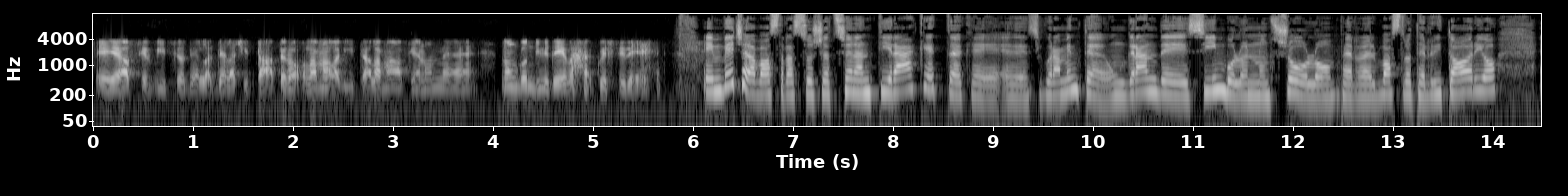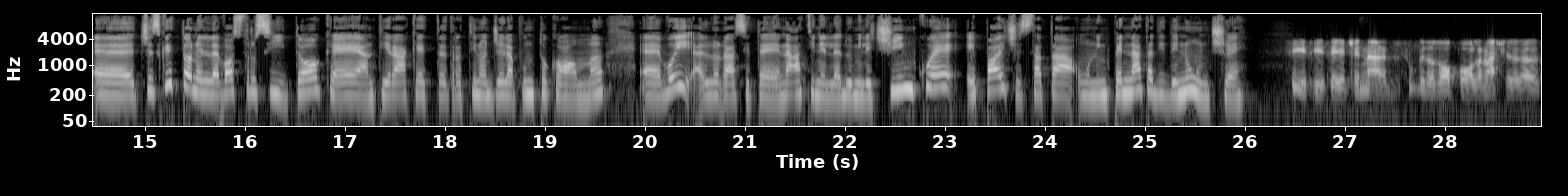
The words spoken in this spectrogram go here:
eh, al servizio della, della, città, però la malavita, la mafia non, eh, non, condivideva queste idee. E invece la vostra associazione anti-racket, che è sicuramente un grande simbolo e non solo per il vostro territorio, eh, c'è scritto nel vostro sito che è antiracket-gela.com, eh, voi allora siete nati nel 2005 e poi c'è stata un'impennata di denunce sì, sì, sì, subito dopo la nascita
